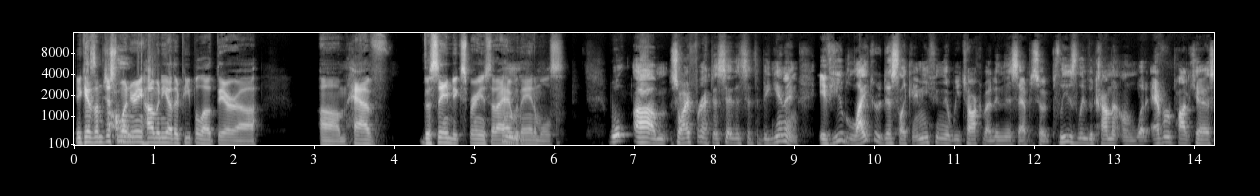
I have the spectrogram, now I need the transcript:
because I'm just Oh. wondering how many other people out there uh, um, have the same experience that I have with Hmm. animals. Well, um, so I forgot to say this at the beginning. If you like or dislike anything that we talk about in this episode, please leave a comment on whatever podcast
